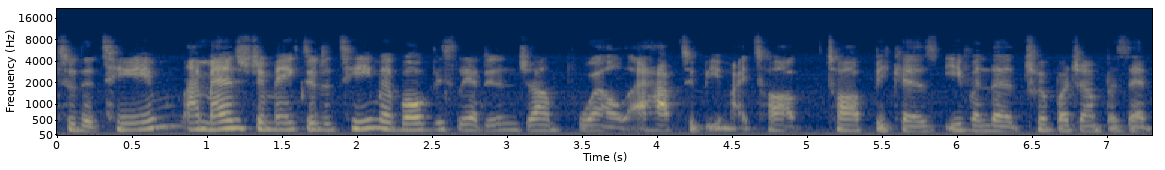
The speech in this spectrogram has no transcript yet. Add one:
to the team. I managed to make to the team, but obviously I didn't jump well. I have to be my top top because even the triple jumpers that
